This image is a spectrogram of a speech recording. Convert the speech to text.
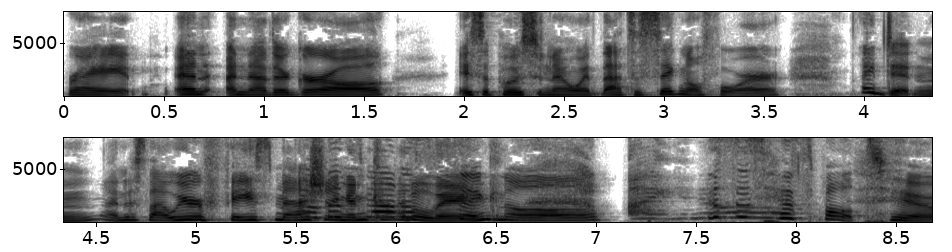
Right. And another girl is supposed to know what that's a signal for. I didn't. I just thought we were face oh, mashing and That's not a cuddling. signal. This is his fault too.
